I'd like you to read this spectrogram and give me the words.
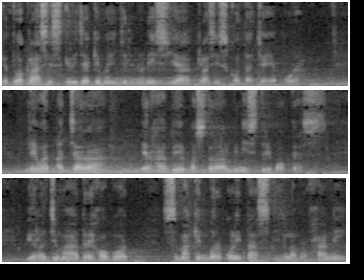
Ketua Klasis Gereja Kemah Injil Indonesia, Klasis Kota Jayapura. Lewat acara RHB Pastoral Ministry Podcast, biarlah jemaat Rehobot semakin berkualitas di dalam rohani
